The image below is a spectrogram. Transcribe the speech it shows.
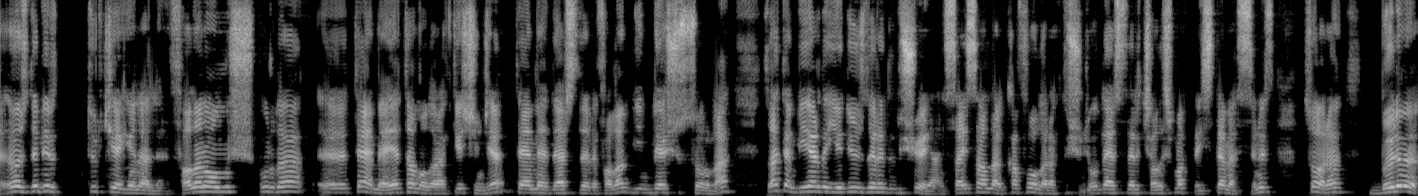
özde bir Türkiye genelleri falan olmuş. Burada e, TM'ye tam olarak geçince TM dersleri falan 1500 sorular. Zaten bir yerde 700'lere de düşüyor yani. Sayısallar kafa olarak düşünce o dersleri çalışmak da istemezsiniz. Sonra bölümü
